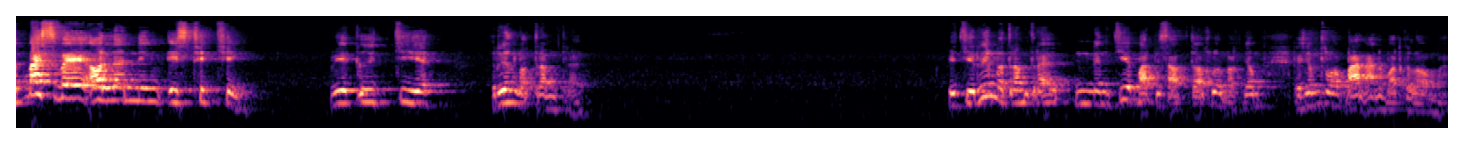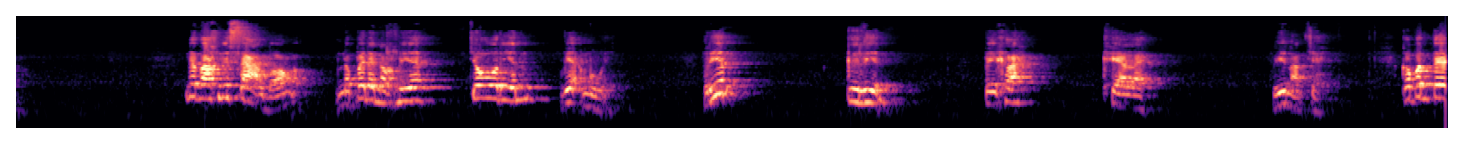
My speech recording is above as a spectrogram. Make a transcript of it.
The best way of learning is teaching វាគឺជារឿងដ៏ត្រឹមត្រូវវាជារឿងដ៏ត្រឹមត្រូវនិងជាបទពិសោធន៍ផ្ទាល់ខ្លួនរបស់ខ្ញុំដែលខ្ញុំធ្លាប់បានអនុវត្តកន្លងមកអ្នកនរគ្នាសាកល្បងនៅពេលដែលអ្នកគ្នាចូលរៀនវគ្គ1រៀនគឺរៀនពេលខ្លះ careless រៀនអត់ចេះ ក៏ប៉ុន្តែ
